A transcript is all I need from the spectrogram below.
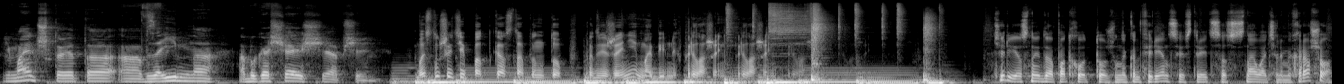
понимают, что это а, взаимно обогащающее общение. Вы слушаете подкаст Up and Top продвижение мобильных приложений. приложений, приложений. Интересный, да, подход тоже на конференции встретиться с основателями. Хорошо.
